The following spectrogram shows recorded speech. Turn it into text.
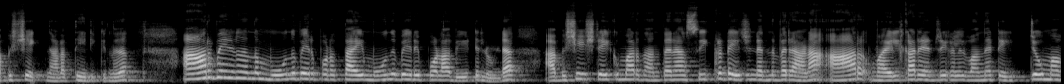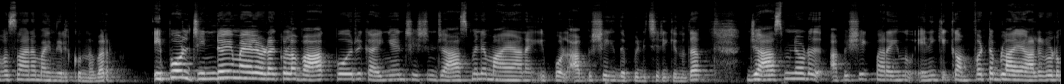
അഭിഷേക് നടത്തിയിരിക്കുന്നത്. ആറുപേരിൽ നിന്നും മൂന്ന് പേർ പുറത്തായി. മൂന്ന് പേർ ഇപ്പോൾ ആ വീട്ടിലുണ്ട്. അഭിഷേക് ശ്രീകുമാർ നന്ദന സീക്രട്ട് ഏജന്റ് എന്നിവരാണ് ആറ് വൈൽഡ് കാർഡ് എൻട്രികളിൽ വന്നിട്ട് ഏറ്റവും അവസാനമായി നിൽക്കുന്നവർ. ഇപ്പോൾ ജിൻഡോയുമായുള്ള വാക്പോര് കഴിഞ്ഞതിന് ശേഷം ജാസ്മിനുമായാണ് ഇപ്പോൾ അഭിഷേക് ഇത് പിടിച്ചിരിക്കുന്നത്. ജാസ്മിനോട് അഭിഷേക് പറയുന്നു എനിക്ക് കംഫർട്ടബിളായ ആളുകളോട്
